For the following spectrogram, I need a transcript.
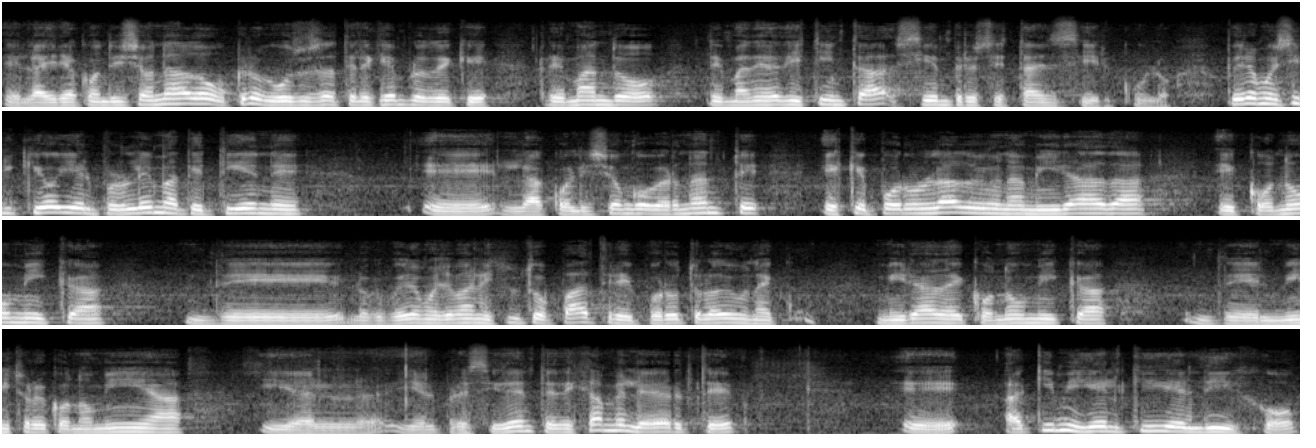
el aire acondicionado, creo que vos usaste el ejemplo de que remando de manera distinta siempre se está en círculo. Podríamos decir que hoy el problema que tiene eh, la coalición gobernante es que por un lado hay una mirada económica de lo que podríamos llamar el Instituto Patria y por otro lado hay una mirada económica del ministro de Economía y el, y el presidente. Déjame leerte. Eh, aquí Miguel Kigel dijo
